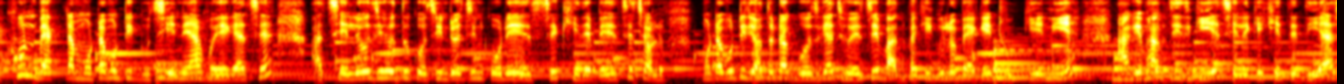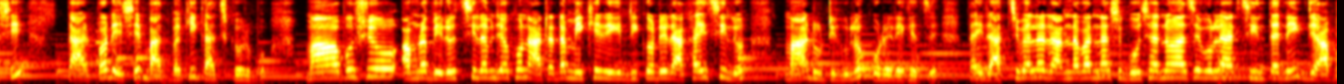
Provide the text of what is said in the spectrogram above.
এখন ব্যাগটা মোটামুটি গুছিয়ে নেওয়া হয়ে গেছে। আর ছেলেও যেহেতু কোচিন টোচিন করে এসছে, খিদে পেয়েছে, চলো। মোটামুটি যতটা গোছগাছ হয়েছে, বাদবাকিগুলো ব্যাগে ঢুকিয়ে নিয়ে আগে ভাবছি গিয়ে ছেলেকে খেতে দিয়ে আসি, তারপর এসে বাদবাকি কাজ করব। মা অবশ্য আমরা বেরোচ্ছিলাম যখন আটাটা মেখে রেডি করে রাখাই ছিল, মা রুটিগুলো করে রেখেছে। তাই রাত্রিবেলা রান্নাবান্না গোছানো আছে বলে আর চিন্তা নেই। যাব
